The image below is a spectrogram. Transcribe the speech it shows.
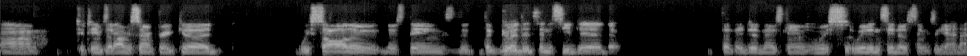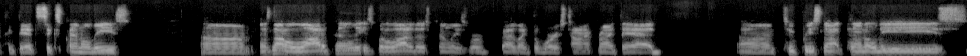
um, two teams that obviously aren't very good we saw those, those things, the, the good that Tennessee did that, that they did in those games. We we didn't see those things again. I think they had six penalties. Um, it's not a lot of penalties, but a lot of those penalties were at like the worst time, right? They had um, two pre-snap penalties,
